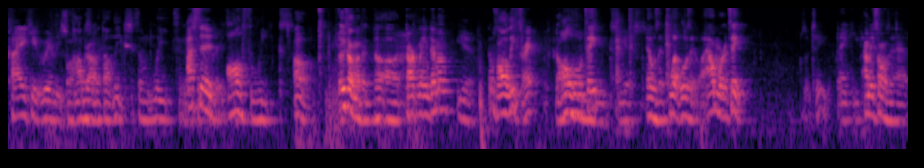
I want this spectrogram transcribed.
Kanye keep really. So how was it drop without leaks? Some leaks. and I that shit said crazy. off leaks. Oh, are you talking about the, the uh, Dark Lane demo? Yeah, That was all leaks, right? The All whole, of whole them was tape. leaks, Yes, It was a what was it? An album or a tape? it was a tape. Thank you. How many songs did it have?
